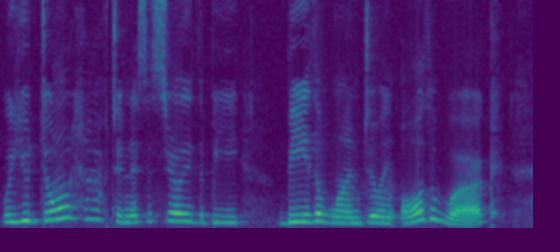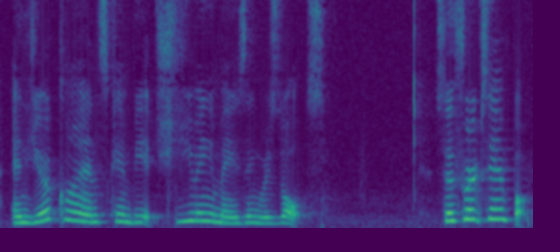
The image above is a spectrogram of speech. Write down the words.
where you don't have to necessarily be be the one doing all the work and your clients can be achieving amazing results. So for example,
